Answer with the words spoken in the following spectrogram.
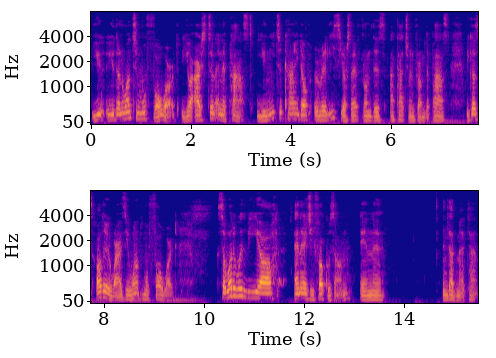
You you don't want to move forward. You are still in the past. You need to kind of release yourself from this attachment from the past because otherwise you won't move forward. So what would be your energy focus on in uh, in that matter.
